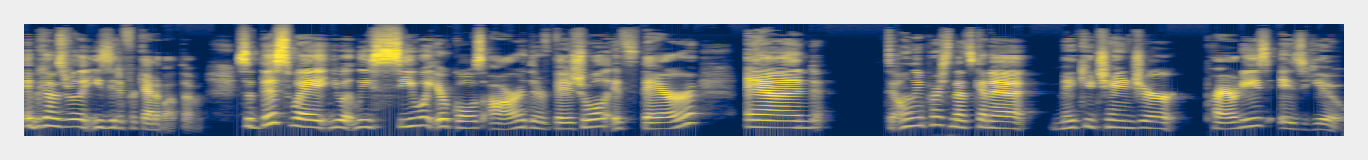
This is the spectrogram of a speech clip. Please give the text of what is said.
it becomes really easy to forget about them. So this way, you at least see what your goals are. They're visual, it's there. And the only person that's going to make you change your priorities is you.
